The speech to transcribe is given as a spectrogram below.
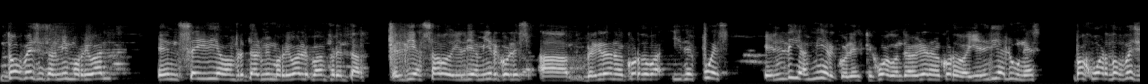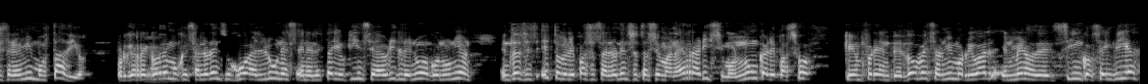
dos veces al mismo rival en seis días va a enfrentar al mismo rival, va a enfrentar el día sábado y el día miércoles a Belgrano de Córdoba y después el día miércoles que juega contra Belgrano de Córdoba y el día lunes va a jugar dos veces en el mismo estadio. Porque recordemos que San Lorenzo juega el lunes en el estadio 15 de abril de nuevo con Unión. Entonces, esto que le pasa a San Lorenzo esta semana es rarísimo. Nunca le pasó que enfrente dos veces al mismo rival en menos de cinco o seis días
